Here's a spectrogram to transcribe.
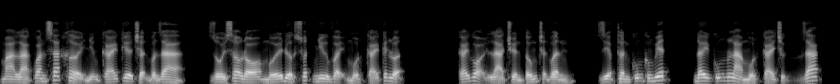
mà là quan sát khởi những cái kia trận vân ra, rồi sau đó mới được xuất như vậy một cái kết luận. Cái gọi là truyền tống trận vân, diệp thần cũng không biết, đây cũng là một cái trực giác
